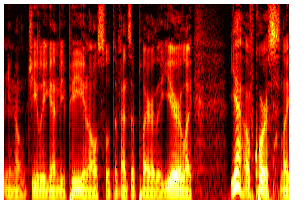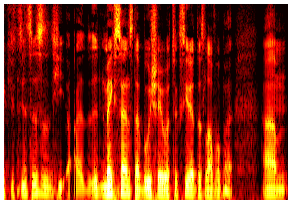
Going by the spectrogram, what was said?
you know, G League MVP and also Defensive Player of the Year. Like, yeah, of course. Like, this is, he, it makes sense that Boucher would succeed at this level, but um,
